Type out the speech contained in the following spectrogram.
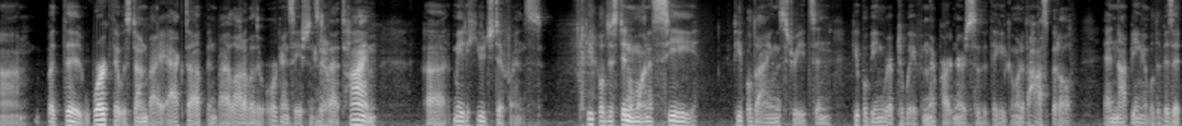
Um, but the work that was done by ACT UP and by a lot of other organizations at that time uh, made a huge difference. People just didn't want to see people dying in the streets and people being ripped away from their partners so that they could go into the hospital and not being able to visit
